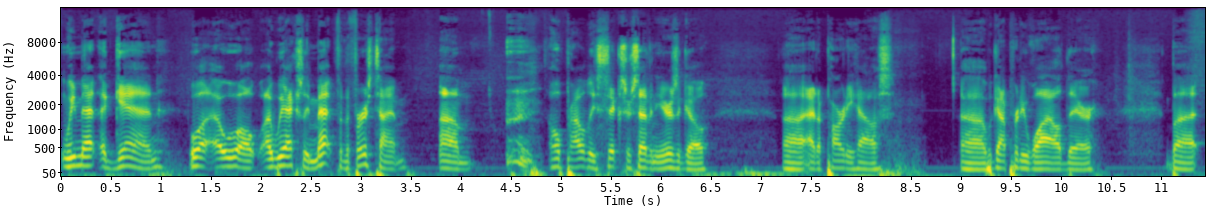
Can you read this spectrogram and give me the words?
we met again. Well, uh, well, uh, we actually met for the first time. Um, oh, probably six or seven years ago uh, at a party house. Uh, we got pretty wild there, but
